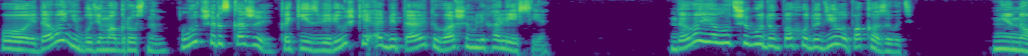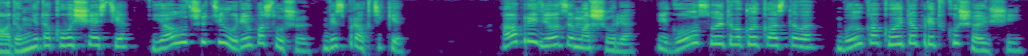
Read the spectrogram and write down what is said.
Ой, давай не будем о грустном. Лучше расскажи, какие зверюшки обитают в вашем лихолесье. Давай я лучше буду по ходу дела показывать. Не надо мне такого счастья. Я лучше теорию послушаю, без практики. А придется, Машуля. И голос у этого клыкастого был какой-то предвкушающий.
